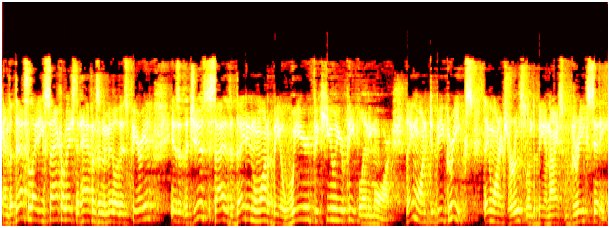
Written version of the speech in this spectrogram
And the desolating sacrilege that happens in the middle of this period is that the Jews decided that they didn't want to be a weird, peculiar people anymore. They wanted to be Greeks. They wanted Jerusalem to be a nice Greek city.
